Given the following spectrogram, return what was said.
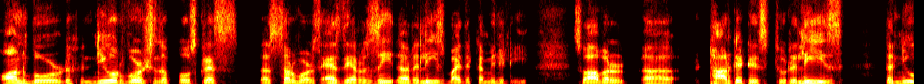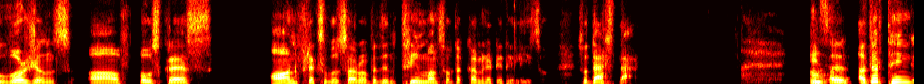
onboard newer versions of Postgres uh, servers as they are re- uh, released by the community. So, our uh, target is to release the new versions of Postgres on flexible server within three months of the community release. So, that's that. Awesome. In, uh, other thing,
